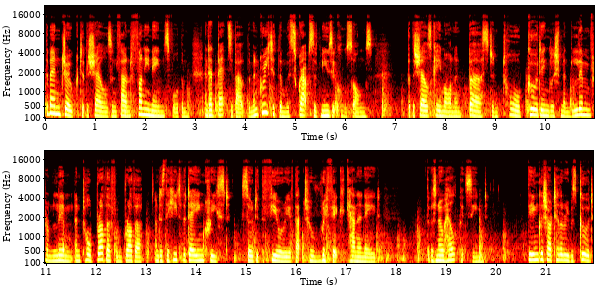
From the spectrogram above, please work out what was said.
The men joked at the shells and found funny names for them, and had bets about them, and greeted them with scraps of music hall songs but the shells came on and burst and tore good Englishmen limb from limb and tore brother from brother, and as the heat of the day increased, so did the fury of that terrific cannonade. There was no help, it seemed. The English artillery was good,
